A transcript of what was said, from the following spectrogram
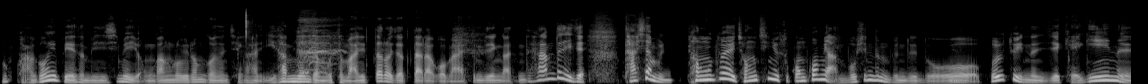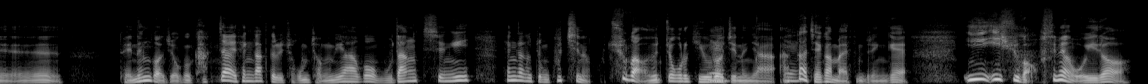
뭐 과거에 비해서 민심의 영광로 이런 거는 제가 한 2, 3년 전부터 많이 떨어졌다라고 말씀드린 것 같은데 사람들이 이제 다시 한번 평소에 정치 뉴스 꼼꼼히 안 보시는 분들도 볼 수 있는 이제 계기는 되는 거죠. 그 각자의 생각들을 조금 정리하고 무당층이 생각을 좀 굳히는 추가 어느 쪽으로 기울어지느냐. 예. 아까 제가 말씀드린 게 이 이슈가 없으면 오히려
